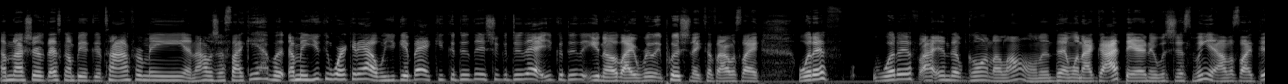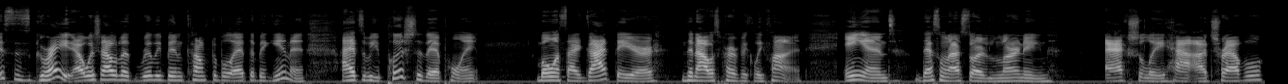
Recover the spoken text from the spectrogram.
i'm not sure if that's going to be a good time for me and i was just like yeah but i mean you can work it out when you get back you could do this you could do that you could do that you know like really pushing it because i was like what if what if I end up going alone? And then when I got there and it was just me, I was like, this is great. I wish I would have really been comfortable at the beginning. I had to be pushed to that point. But once I got there, then I was perfectly fine. And that's when I started learning actually how I travel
